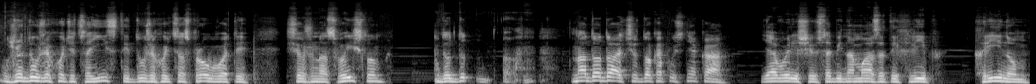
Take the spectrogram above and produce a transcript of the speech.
Вже дуже хочеться їсти, дуже хочеться спробувати, що ж у нас вийшло. До, на додачу до капусняка я вирішив собі намазати хліб хріном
